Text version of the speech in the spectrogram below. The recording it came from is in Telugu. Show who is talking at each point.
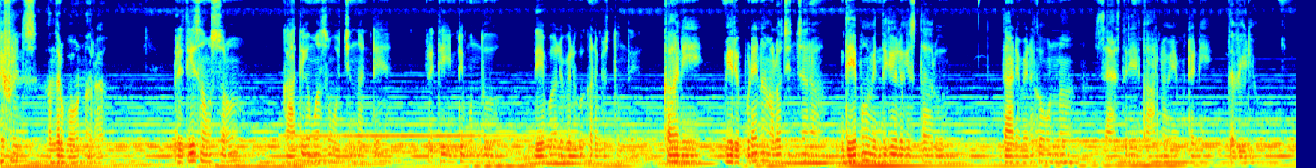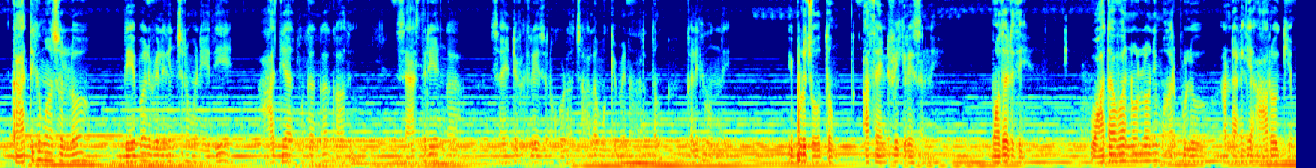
Speaker 1: హాయ్ ఫ్రెండ్స్ అందరు బాగున్నారా? ప్రతి సంవత్సరం కార్తీక మాసం వచ్చిందంటే ప్రతి ఇంటి ముందు దీపాలు వెలుగు కనిపిస్తుంది. కానీ మీరు ఎప్పుడైనా ఆలోచించారా? దీపం ఎందుకు వెలిగిస్తారు? దాని వెనుక ఉన్న శాస్త్రీయ కారణం ఏమిటని? ద వీడియో కార్తీక మాసంలో దీపాలు వెలిగించడం అనేది ఆధ్యాత్మికంగా కాదు. శాస్త్రీయంగా సైంటిఫిక్ రీజన్ కూడా చాలా ముఖ్యమైన అర్థం కలిగి ఉంది. ఇప్పుడు చూద్దాం ఆ సైంటిఫిక్ రీజన్ని మొదటిది వాతావరణంలోని మార్పులు అండ్ అలాగే ఆరోగ్యం.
